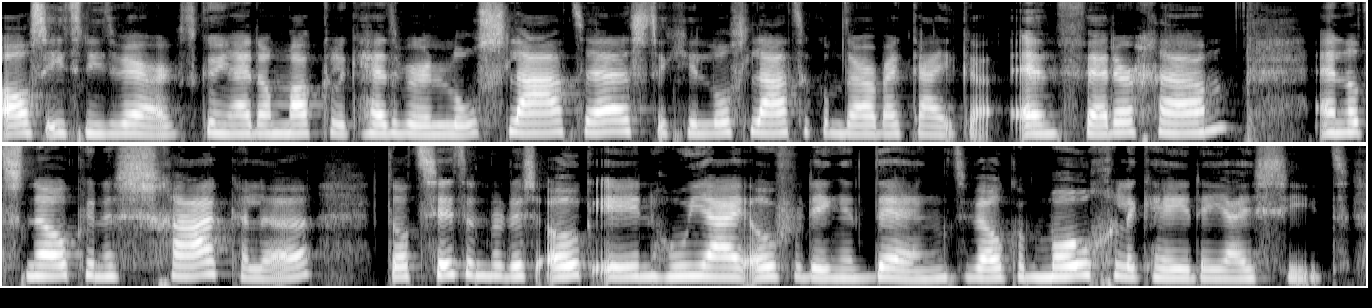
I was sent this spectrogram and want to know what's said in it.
als iets niet werkt, kun jij dan makkelijk het weer loslaten. Een stukje loslaten, kom daarbij kijken en verder gaan. En dat snel kunnen schakelen, dat zit er dus ook in hoe jij over dingen denkt, welke mogelijkheden jij ziet.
